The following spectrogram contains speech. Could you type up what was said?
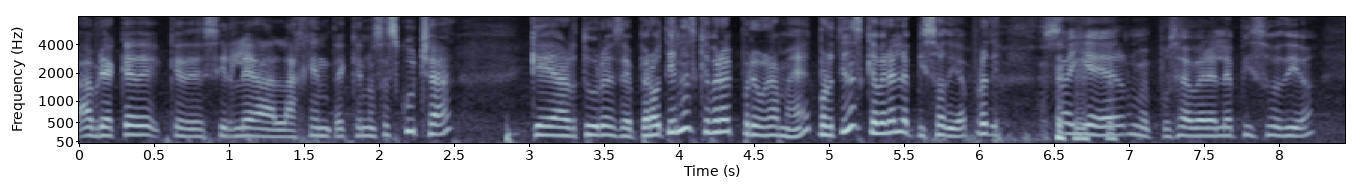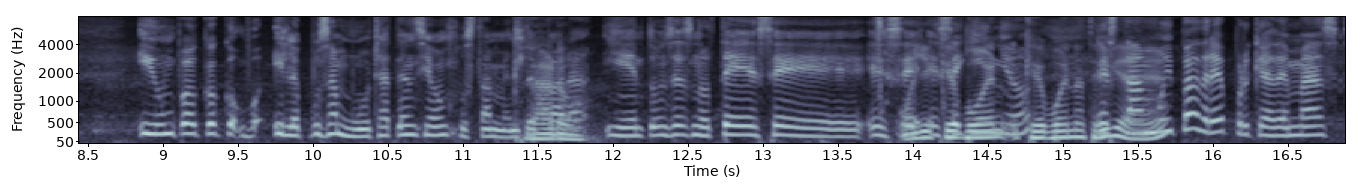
habría que, que decirle a la gente que nos escucha que Arturo es de, pero tienes que ver el programa, ¿eh? Pero tienes que ver el episodio. Pero ti-". Entonces, ayer me puse a ver el episodio y un poco, y le puse mucha atención justamente Claro. para, y entonces noté ese, ese, Oye, ese qué, buen, guiño. qué buena trivia, Está ¿eh? muy padre porque además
